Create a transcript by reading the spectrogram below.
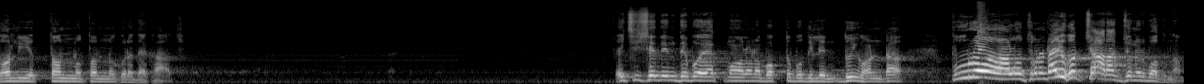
তলিয়ে তন্ন তন্ন করে দেখা আছে। এই সেদিন দেব এক মহলানা বক্তব্য দিলেন, দুই ঘণ্টা। পুরো আলোচনাটাই হচ্ছে আর একজনের বদনাম।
